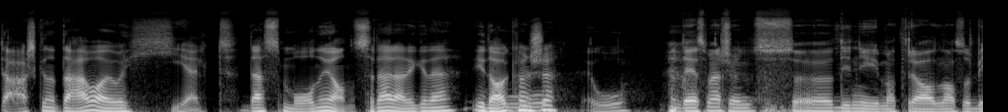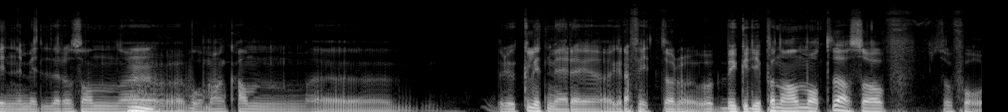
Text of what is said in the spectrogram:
dæsken, dette her var jo helt Det er små nyanser her, er det ikke det? I dag, Jo, kanskje? Jo. Det som jeg syns uh, de nye materialene, altså bindemidler og sånn, øh, Mm. hvor man kan bruke litt mer grafitt og bygge de på en annen måte, da, så, så får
